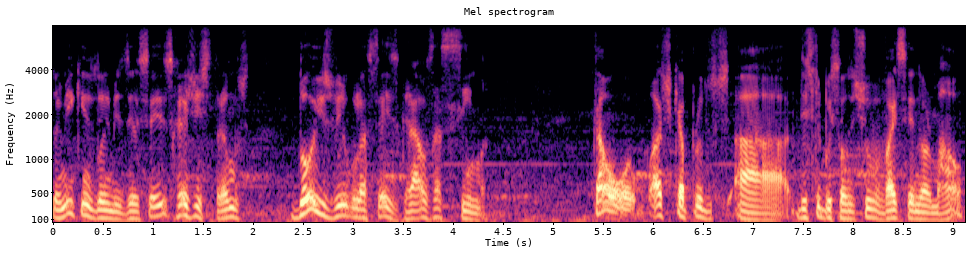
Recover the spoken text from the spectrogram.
2015, 2016 registramos 2,6 graus acima. Então, acho que a, a, distribuição de chuva vai ser normal,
